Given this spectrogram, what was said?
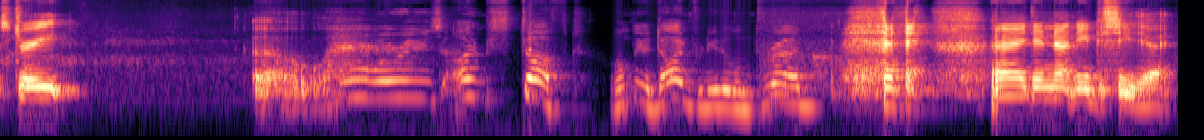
street. Oh. No worries, I'm stuffed. Only a dime for needle and thread. I did not need to see that.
